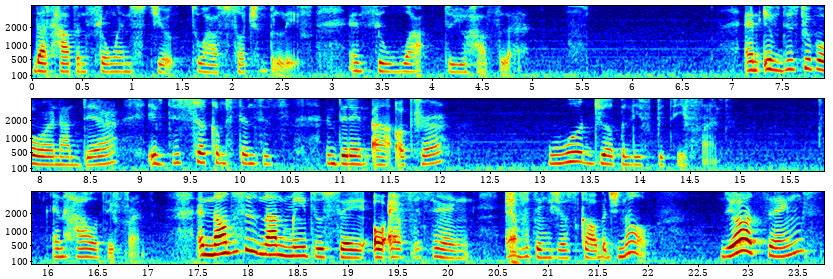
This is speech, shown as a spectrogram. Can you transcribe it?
that have influenced you to have such a belief and see what do you have left. And if these people were not there, if these circumstances didn't uh, occur, would your belief be different? And how different? And now this is not me to say, oh, everything, everything's just garbage. No. There are things,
